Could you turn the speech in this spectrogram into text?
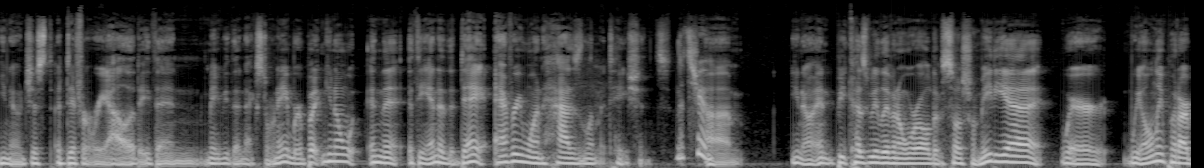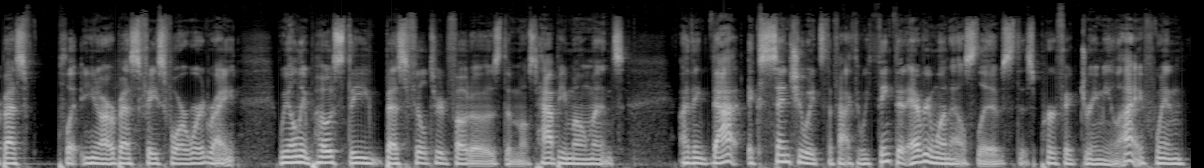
you know, just a different reality than maybe the next door neighbor. But you know, in the at the end of the day, everyone has limitations. That's true. Um, you know, and because we live in a world of social media where we only put our best, you know, our best face forward, right? We only post the best filtered photos, the most happy moments. I think that accentuates the fact that we think that everyone else lives this perfect, dreamy life when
